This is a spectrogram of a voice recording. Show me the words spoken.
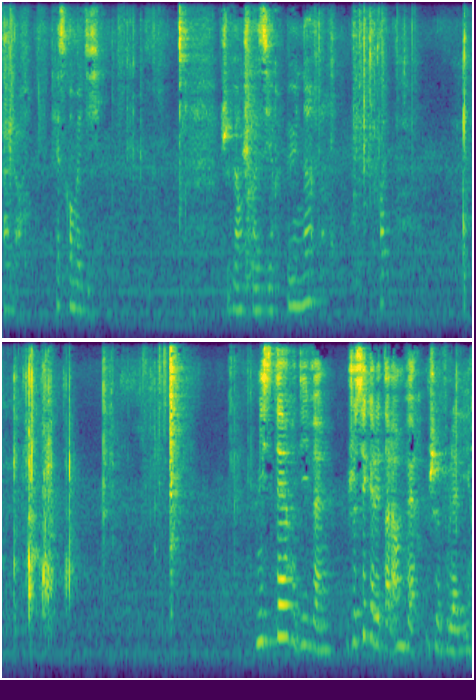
Alors, qu'est-ce qu'on me dit je vais en choisir une. Mystère divin. Je sais qu'elle est à l'envers. Je vais vous la lire.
